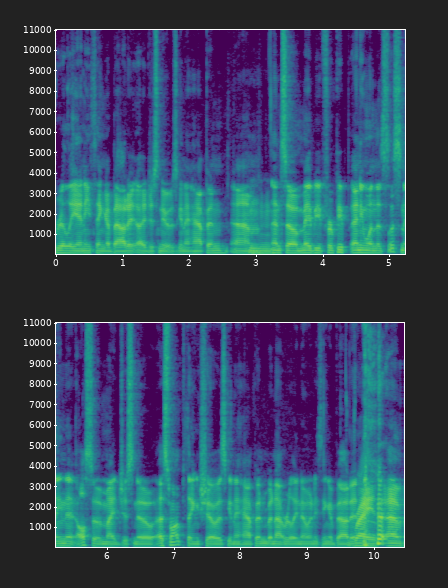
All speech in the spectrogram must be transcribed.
really anything about it. I just knew it was going to happen, um, and so maybe for people, anyone that's listening, that also might just know a Swamp Thing show is going to happen, but not really know anything about it. Right. um,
